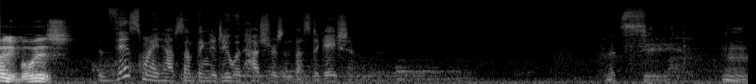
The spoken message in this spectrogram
Howdy, boys. This might have something to do with Husher's investigation. Let's see. Hmm.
